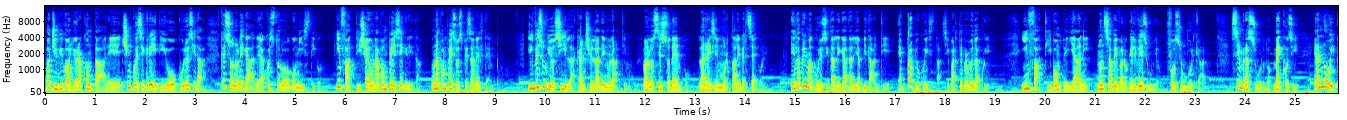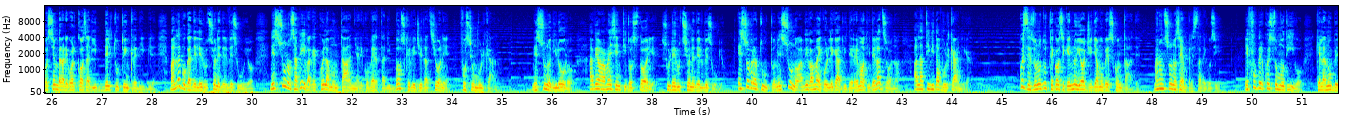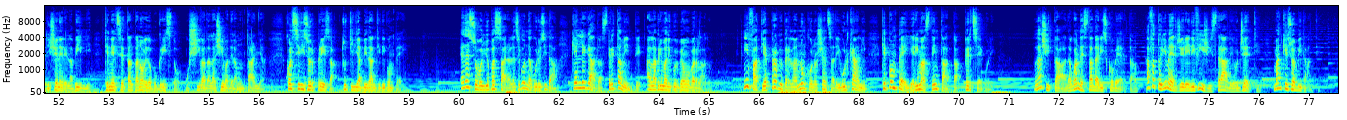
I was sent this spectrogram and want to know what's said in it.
oggi vi voglio raccontare 5 segreti o curiosità che sono legate a questo luogo mistico. Infatti c'è una Pompei segreta, una Pompei sospesa nel tempo. Il Vesuvio sì l'ha cancellata in un attimo, ma allo stesso tempo l'ha resa immortale per secoli. E la prima curiosità legata agli abitanti è proprio questa, si parte proprio da qui. Infatti i pompeiani non sapevano che il Vesuvio fosse un vulcano. Sembra assurdo, ma è così. E a noi può sembrare qualcosa di del tutto incredibile, ma all'epoca dell'eruzione del Vesuvio nessuno sapeva che quella montagna ricoperta di bosco e vegetazione fosse un vulcano. Nessuno di loro aveva mai sentito storie sull'eruzione del Vesuvio e soprattutto nessuno aveva mai collegato i terremoti della zona all'attività vulcanica. Queste sono tutte cose che noi oggi diamo per scontate, ma non sono sempre state così. E fu per questo motivo che la nube di cenere Lapilli, che nel 79 d.C. usciva dalla cima della montagna, colse di sorpresa tutti gli abitanti di Pompei. E adesso voglio passare alla seconda curiosità che è legata strettamente alla prima di cui abbiamo parlato. Infatti è proprio per la non conoscenza dei vulcani che Pompei è rimasta intatta per secoli. La città, da quando è stata riscoperta, ha fatto riemergere edifici, strade, oggetti, ma anche i suoi abitanti.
